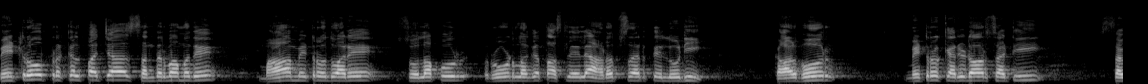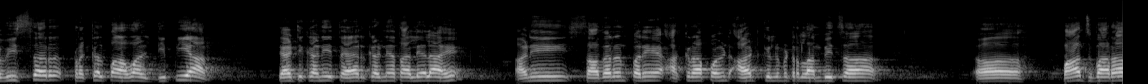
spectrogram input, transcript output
मेट्रो प्रकल्पाच्या संदर्भामध्ये महामेट्रोद्वारे सोलापूर रोड लगत असलेल्या हडपसर ते लोणी काळभोर मेट्रो कॅरिडॉरसाठी सविस्तर प्रकल्प अहवाल डी पी आर त्या ठिकाणी तयार करण्यात आलेला आहे. आणि साधारणपणे अकरा पॉईंट आठ किलोमीटर लांबीचा पाच बारा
